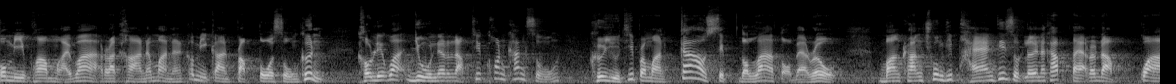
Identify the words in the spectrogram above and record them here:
ก็มีความหมายว่าราคาน้ำมันนั้นก็มีการปรับตัวสูงขึ้น เขาเรียกว่าอยู่ในระดับที่ค่อนข้างสูง คืออยู่ที่ประมาณ 90 ดอลลาร์ต่อแบเรลบางครั้งช่วงที่แพงที่สุดเลยนะครับ แต่ระดับกว่า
